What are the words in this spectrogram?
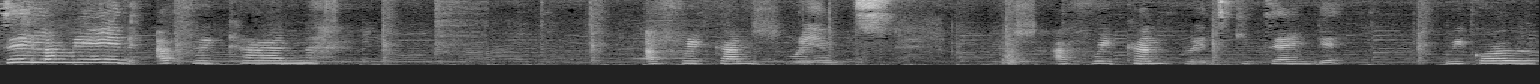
tailor-made african african print. African print kitenge. We call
